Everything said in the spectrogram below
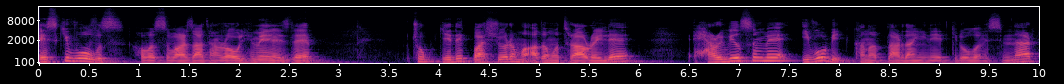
eski Wolves havası var zaten Raul Jimenez'le. Çok yedek başlıyor ama Adama Traore ile Harry Wilson ve Iwobi kanatlardan yine etkili olan isimler.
